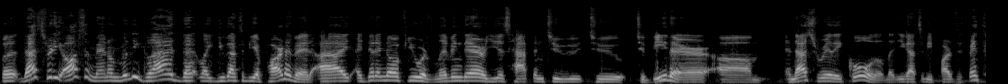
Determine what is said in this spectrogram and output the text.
But that's pretty awesome, man. I'm really glad that like you got to be a part of it. I, I didn't know if you were living there or you just happened to to to be there. Um, and that's really cool that you got to be part of the experience.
